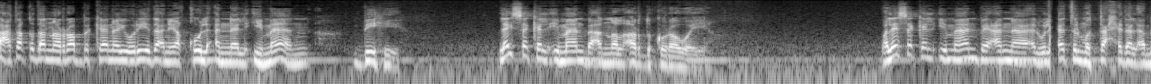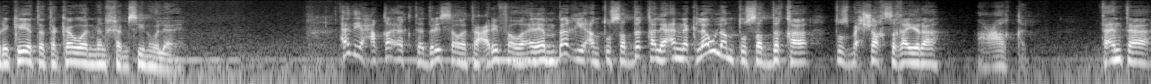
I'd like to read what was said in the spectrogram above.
أعتقد أن الرب كان يريد أن يقول أن الإيمان به ليس كالإيمان بأن الأرض كروية وليس كالإيمان بأن الولايات المتحدة الأمريكية تتكون من خمسين ولاية. هذه حقائق تدرسها وتعرفها وينبغي أن تصدقها لأنك لو لم تصدقها تصبح شخص غير عاقل. فأنت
